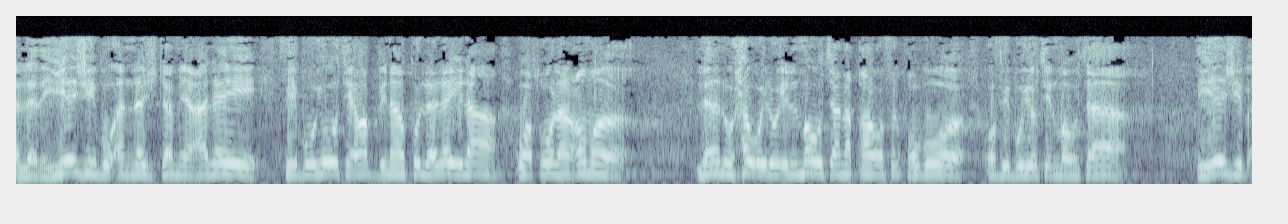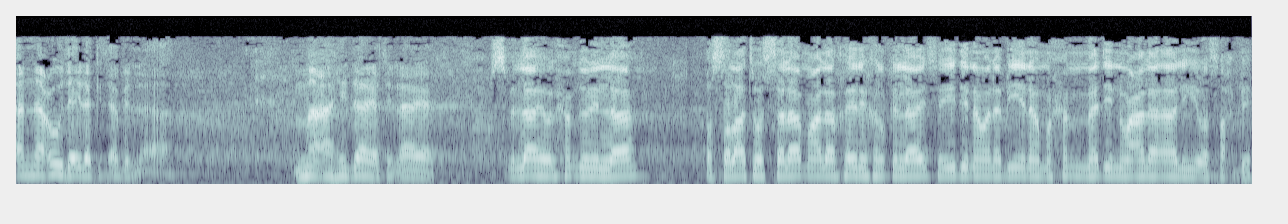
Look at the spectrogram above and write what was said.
الذي يجب أن نجتمع عليه في بيوت ربنا كل ليلة وطول العمر. لا نحول إلى الموتى نقرأ في القبور وفي بيوت الموتى. يجب أن نعود إلى كتاب الله مع هداية الآيات. بسم الله والحمد لله والصلاة والسلام على خير خلق الله سيدنا ونبينا محمد وعلى آله وصحبه.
